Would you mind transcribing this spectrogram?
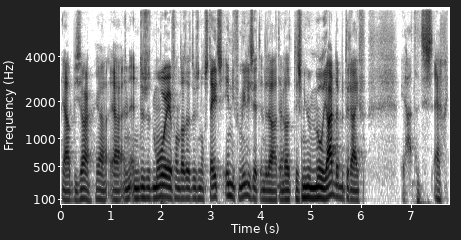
ja, bizar. Ja, ja. En, en dus het mooie van dat het dus nog steeds in die familie zit inderdaad. En dat het is nu een miljardenbedrijf. Ja, dat is echt...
